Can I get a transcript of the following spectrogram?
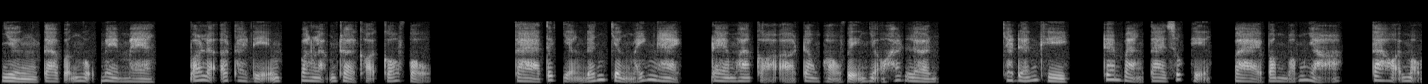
Nhưng ta vẫn ngủ mê man, bỏ lỡ thời điểm vân lậm rời khỏi cố phụ. Ta tức giận đến chừng mấy ngày, đem hoa cỏ ở trong hậu viện nhổ hết lên. Cho đến khi trên bàn tay xuất hiện vài bong bóng nhỏ, ta hỏi mẫu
